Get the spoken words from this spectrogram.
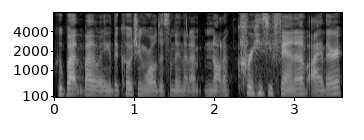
who, by, by the way, the coaching world is something that I'm not a crazy fan of either.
